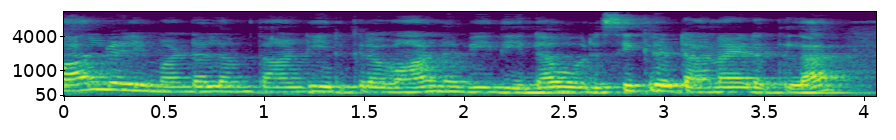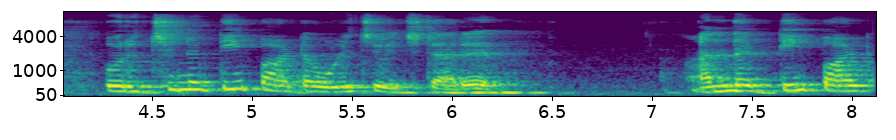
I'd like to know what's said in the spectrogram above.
பால்வெளி மண்டலம் தாண்டி இருக்கிற வான வீதியில் ஒரு சீக்ரெட்டான இடத்துல ஒரு சின்ன டீ பாட்டை ஒழிச்சு வச்சிட்டாரு. அந்த டீ பாட்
